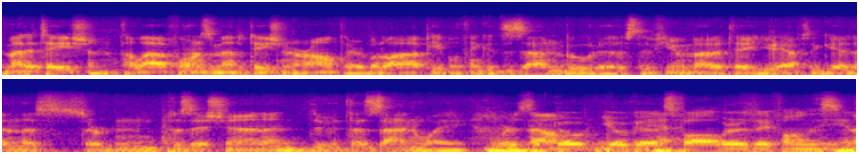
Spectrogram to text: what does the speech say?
meditation. A lot of forms of meditation are out there, but a lot of people think it's Zen Buddhist. If you meditate, you have to get in this certain position and do it the Zen way. Where does No. the goat yogas Yeah. fall? Where do they fall in this? You know,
